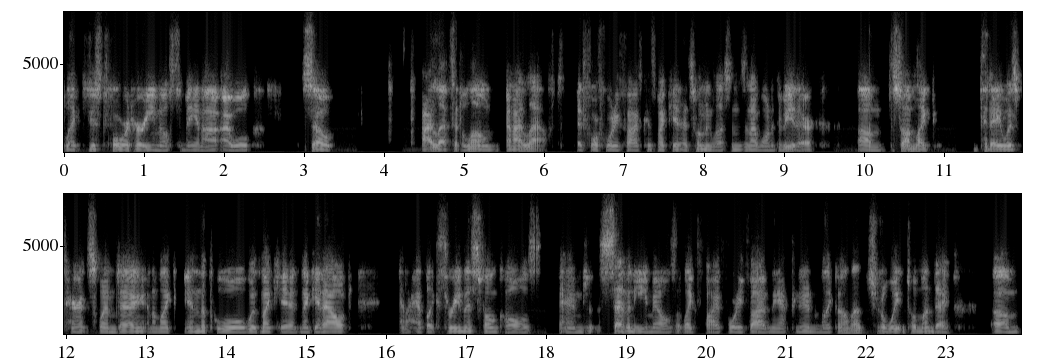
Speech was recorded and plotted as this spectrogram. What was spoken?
like, just forward her emails to me, and I, I will so I left it alone and I left at 4:45 because my kid had swimming lessons and I wanted to be there. Um, so I'm like, today was parent swim day and I'm like in the pool with my kid and I get out and I have like three missed phone calls and seven emails at like 5:45 in the afternoon. I'm like, oh, that should have waited until Monday. Um,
